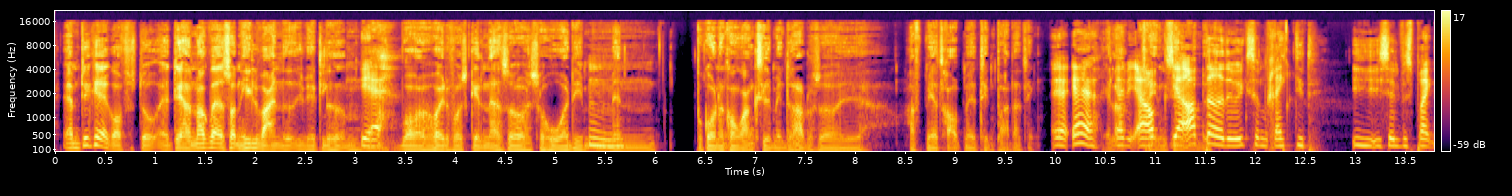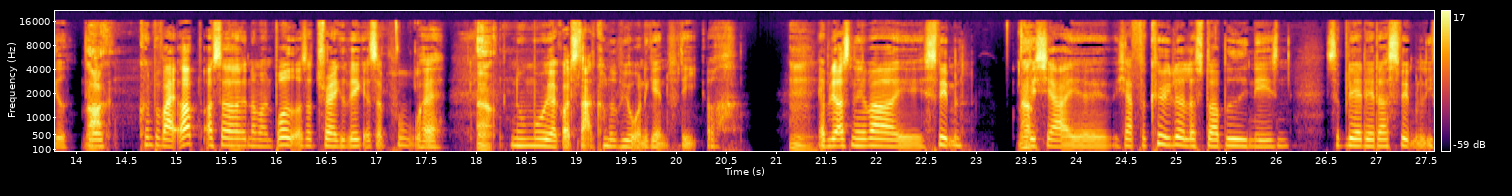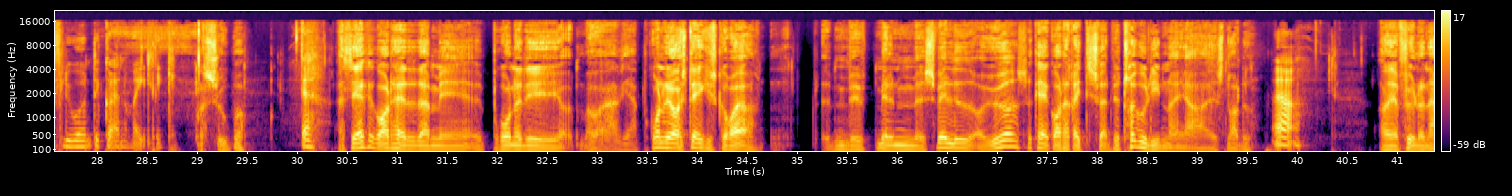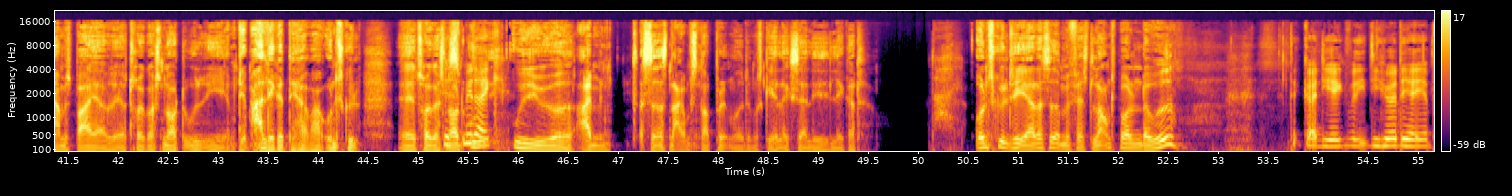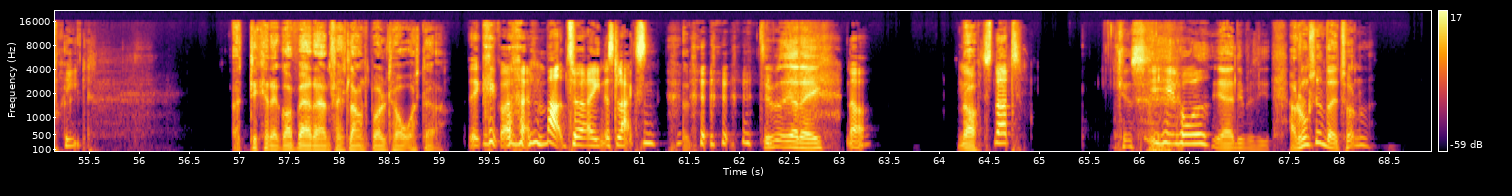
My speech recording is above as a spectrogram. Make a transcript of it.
Jamen, det kan jeg godt forstå. At det har nok været sådan hele vejen ned i virkeligheden. Ja. Hvor højdeforskellen er så, så hurtig. Mm. Mm. Men på grund af konkurrenceelementet har du så øh, haft mere travlt med at tænke på andre ting. Ja, ja, ja. Eller Jeg, jeg, jeg opdagede det jo ikke sådan rigtigt i, i selve springet. Det Nej. var kun på vej op, og så når man brød, og så tracket væk, og så puha, Ja. nu må jeg godt snart komme ud på jorden igen, fordi åh, Mm. jeg bliver også nemmere øh, svimmel. Ja. Hvis, jeg, øh, hvis jeg er forkølet eller stoppet i næsen, så bliver jeg lettere svimmel i flyveren. Det gør jeg normalt ikke. Super. Ja. Altså, jeg kan godt have det der med, på grund af det, øh, ja, på grund af det eustakiske rør mellem svældet og øret, så kan jeg godt have rigtig svært ved at trykke ud når jeg er snottet. Ja, Og jeg føler nærmest bare, at jeg, jeg trykker snot ud i... Jamen, det er meget lækkert, det her var. Undskyld. Øh, Jeg trykker Det snot ud, ikke. ud i øret. Ej, men at sidde og snakke om snot på den måde, det er måske heller ikke særlig lækkert. Nej. Undskyld til jer, der sidder med fast lavnsbollen derude. det gør de ikke, fordi de hører det her i april. Og det kan da godt være, at der er en fast lavnsbold til overs der. Det kan godt være en meget tør en af slagsen. Det ved jeg da ikke. Nå, Nå. snot Yes. i hele hovedet. Ja, det er præcis. Har du nogensinde været i tunnel?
